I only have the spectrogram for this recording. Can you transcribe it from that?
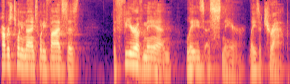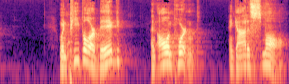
Proverbs 29 25 says, The fear of man lays a snare, lays a trap. When people are big and all important, and God is small,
